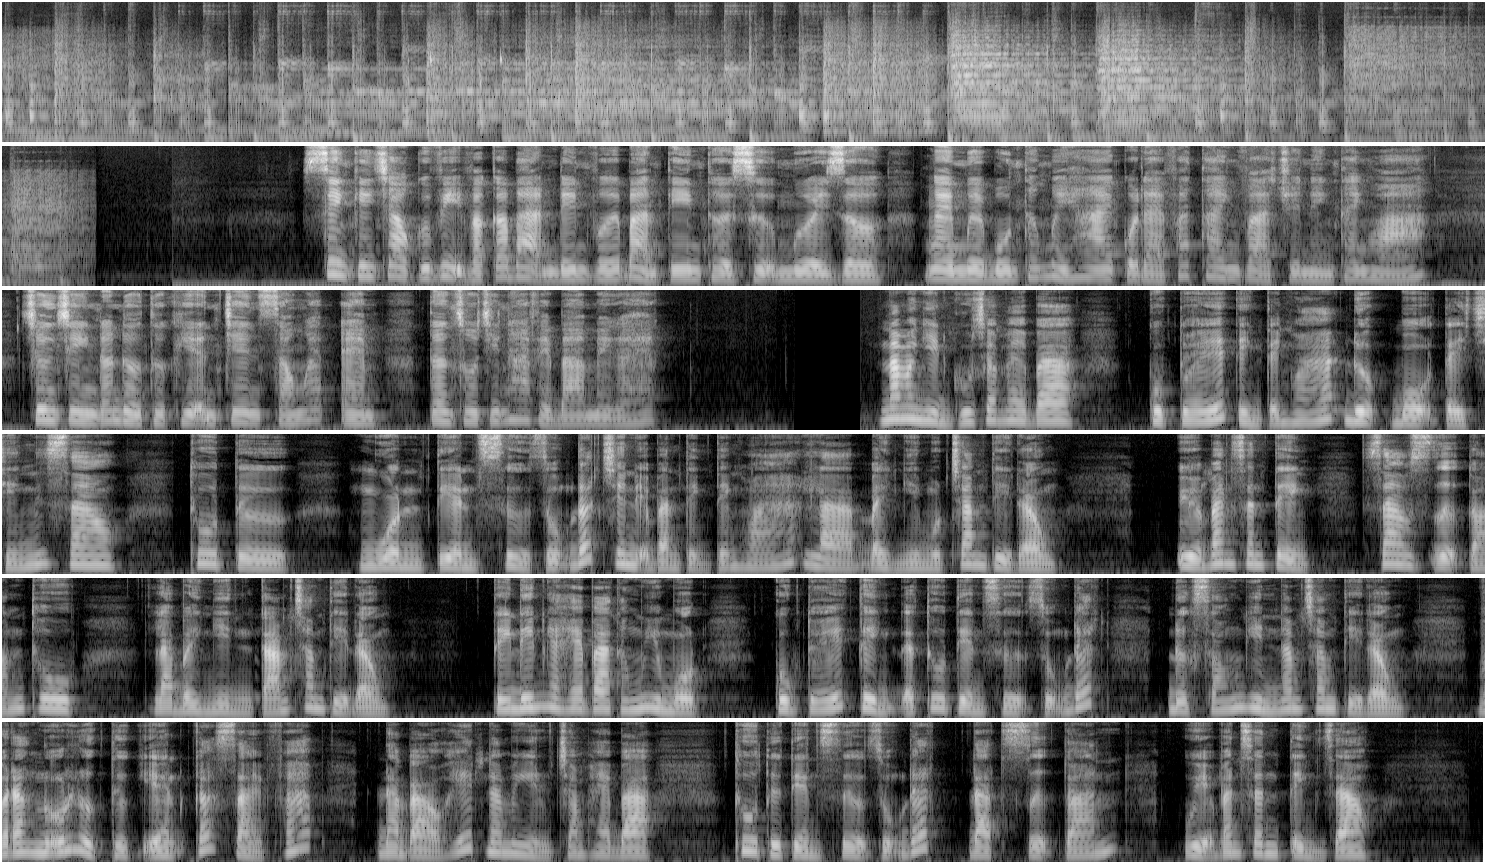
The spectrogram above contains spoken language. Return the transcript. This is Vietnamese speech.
Xin kính chào quý vị và các bạn đến với bản tin thời sự 10 giờ ngày 14 tháng 12 của Đài Phát thanh và Truyền hình Thanh Hóa. Chương trình đang được thực hiện trên sóng FM tần số 92,3 MHz. Năm 2023, Cục Thuế tỉnh Thanh Hóa được Bộ Tài chính giao thu từ nguồn tiền sử dụng đất trên địa bàn tỉnh Thanh Hóa là 7.100 tỷ đồng. Ủy ban dân tỉnh giao dự toán thu là 7.800 tỷ đồng. Tính đến ngày 23 tháng 11, Cục Thuế tỉnh đã thu tiền sử dụng đất được 6.500 tỷ đồng và đang nỗ lực thực hiện các giải pháp đảm bảo hết năm 2023 thu từ tiền sử dụng đất đạt dự toán Ủy ban dân tỉnh giao.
